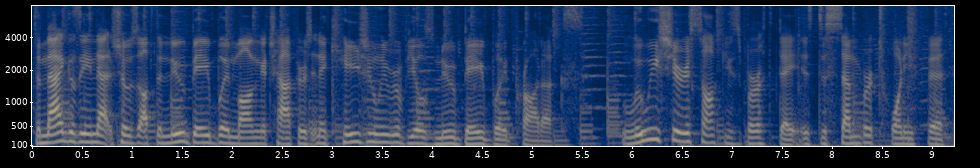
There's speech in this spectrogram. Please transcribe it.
the magazine that shows off the new Beyblade manga chapters and occasionally reveals new Beyblade products. Louis Shirasagi's birthday is December 25th,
